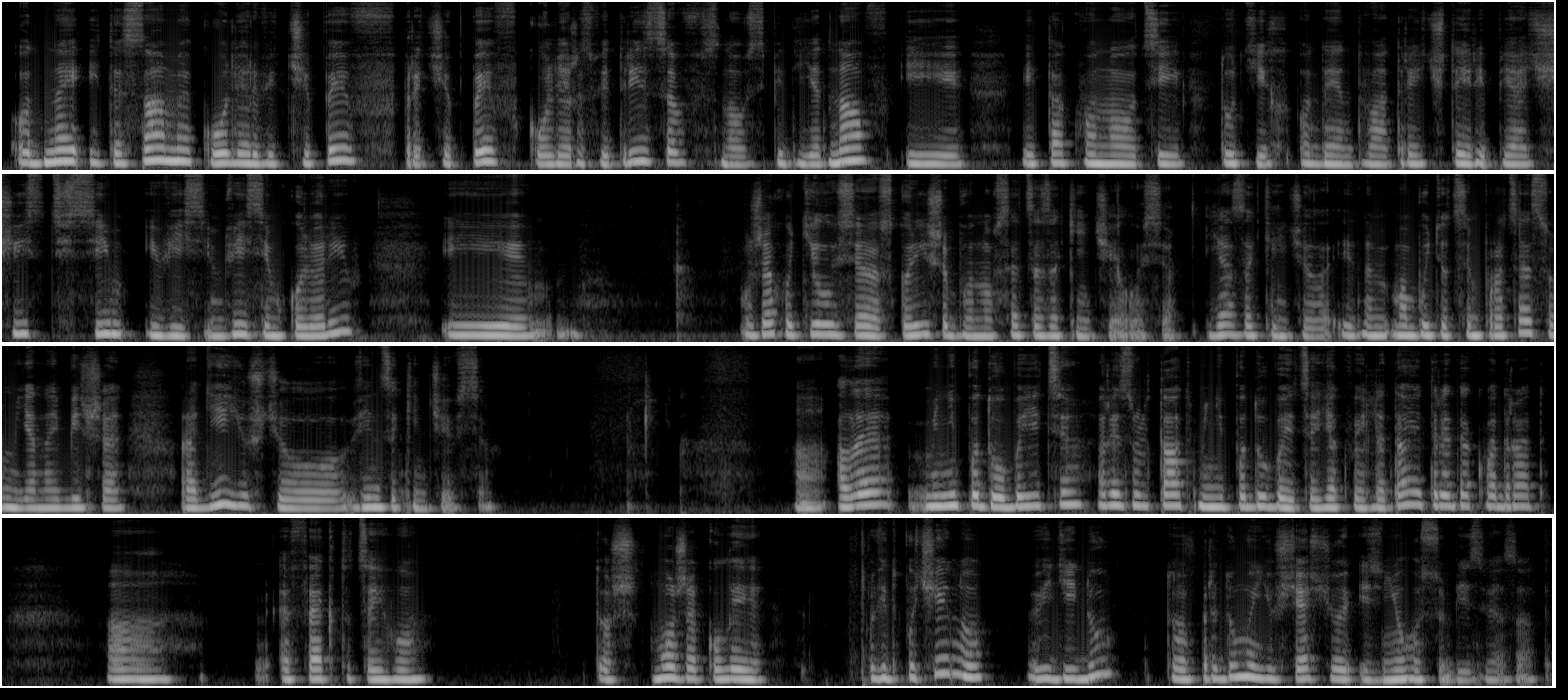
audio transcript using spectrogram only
Одне і те саме, колір відчепив, причепив, колір відрізав, знов під'єднав, і, і так воно ці, тут їх 1, 2, 3, 4, 5, 6, 7 і 8. 8 кольорів. І вже хотілося скоріше, б воно все це закінчилося. Я закінчила. І, мабуть, цим процесом я найбільше радію, що він закінчився. Але мені подобається результат, мені подобається, як виглядає 3D квадрат, ефект цього. Тож, може, коли відпочину, відійду, то придумаю ще що із нього собі зв'язати.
